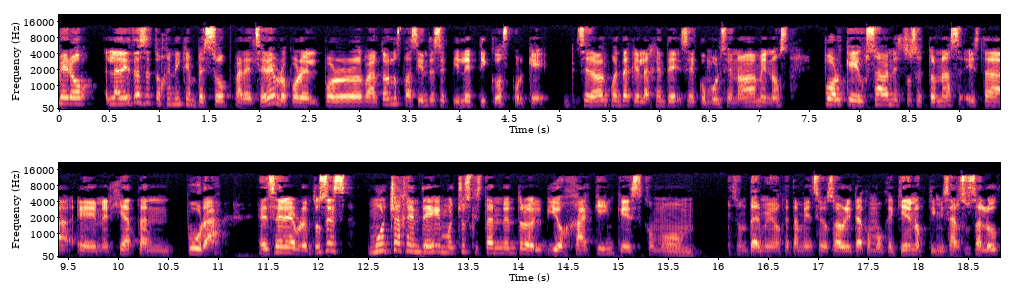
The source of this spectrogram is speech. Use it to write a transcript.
pero la dieta cetogénica empezó para el cerebro, por el, por, para todos los pacientes epilépticos, porque se daban cuenta que la gente se convulsionaba menos, porque usaban estos cetonas, esta eh, energía tan pura, el cerebro. Entonces, mucha gente, muchos que están dentro del biohacking, que es como, es un término que también se usa ahorita como que quieren optimizar su salud,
